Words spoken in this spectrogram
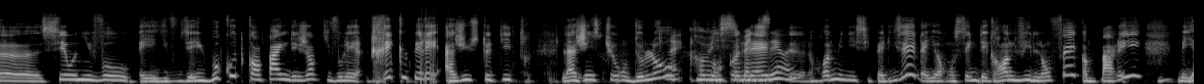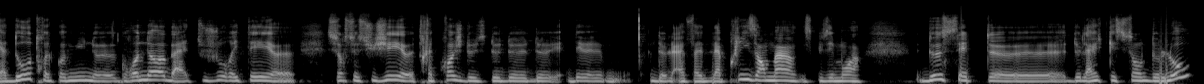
euh, c'est au niveau, et il y a eu beaucoup de campagnes des gens qui voulaient récupérer à juste titre la gestion de l'eau Ouais, pour remunicipaliser, connaître, ouais. euh, remunicipaliser. D'ailleurs, on sait que des grandes villes l'ont fait, comme Paris, mais il y a d'autres communes. euh, Grenoble a toujours été euh, sur ce sujet euh, très proche de, de, de, de, la, enfin, la prise en main, excusez-moi, de, cette, euh, de la question de l'eau,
